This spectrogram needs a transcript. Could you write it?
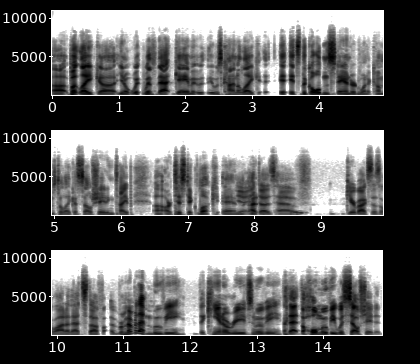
uh, but like uh, you know, with, with that game, it, it was kind of like it, it's the golden standard when it comes to like a cell shading type uh, artistic look. And yeah, it I- does have. Gearbox does a lot of that stuff. Uh, Remember that movie, the Keanu Reeves movie? That the whole movie was cel shaded.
